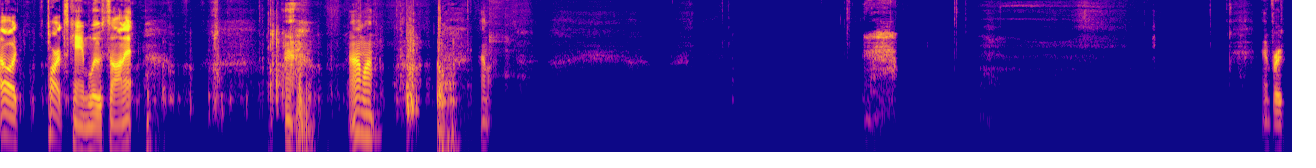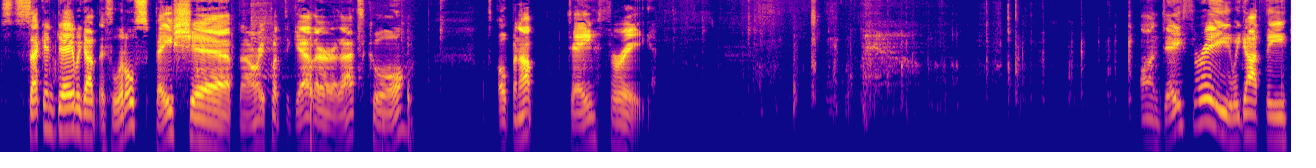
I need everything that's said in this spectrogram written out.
oh, parts came loose on it. Come on. Come on. And for second day, we got this little spaceship already put together. That's cool. Let's open up day three. On day three, we got the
